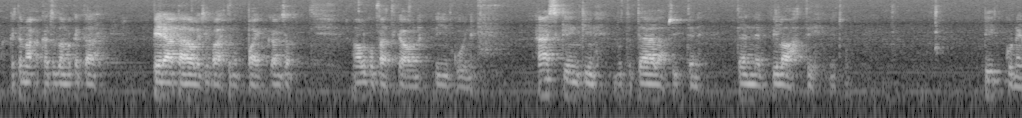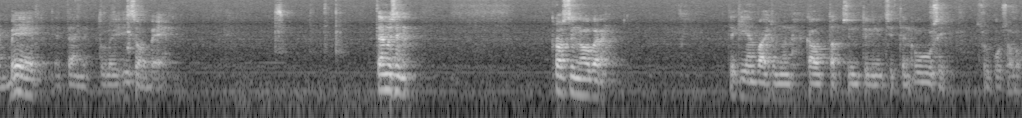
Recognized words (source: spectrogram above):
vaikka tämä, katsotaan vaikka tämä peräpää olisi vaihtanut paikkaansa, alkupätkä on niin kuin äskenkin, mutta täällä sitten tänne vilahti nyt pikkunen B ja tänne tuli iso B. Tämmöisen crossing over tekijänvaihdunnan kautta syntyy nyt sitten uusi sukusolu.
